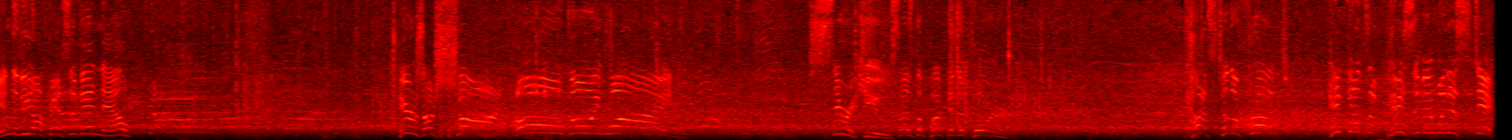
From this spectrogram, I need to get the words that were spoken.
Into the offensive end now. Here's a shot. Oh, going wide. Syracuse has the puck in the corner. Cuts to the front. He gets a piece of it with his stick.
